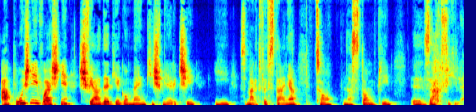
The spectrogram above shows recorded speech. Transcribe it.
a później właśnie świadek jego męki, śmierci i zmartwychwstania, co nastąpi y, za chwilę.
